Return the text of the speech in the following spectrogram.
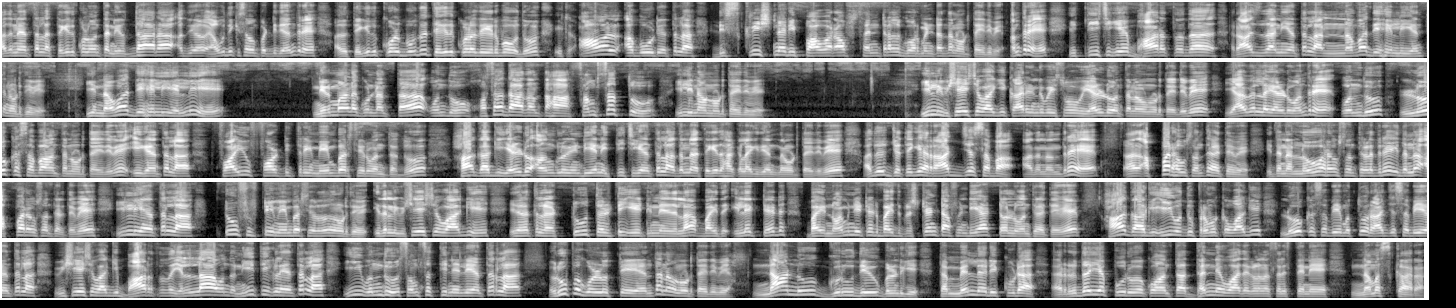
ಅದನ್ನ ಅಂತಲ್ಲ ತೆಗೆದುಕೊಳ್ಳುವಂಥ ನಿರ್ಧಾರ ಅದು ಯಾವುದಕ್ಕೆ ಸಂಬಂಧಪಟ್ಟಿದೆ ಅಂದರೆ ಅದು ತೆಗೆದುಕೊಳ್ಬೋದು ತೆಗೆದುಕೊಳ್ಳದೇ ಇರಬಹುದು. ಇಟ್ಸ್ ಆಲ್ ಅಬೌಟ್ ಅಂತಲ್ಲ discretionary power of central government ಅಂತ ನೋಡ್ತಾ ಇದ್ದೀವಿ ಅಂದರೆ ಇತ್ತೀಚೆಗೆ ಭಾರತದ ರಾಜಧಾನಿ ಅಂತಲ್ಲ ನವದೆಹಲಿ ಅಂತ ನೋಡ್ತೀವಿ. ಈ ನವದೆಹಲಿಯಲ್ಲಿ ನಿರ್ಮಾಣಗೊಂಡಂಥ ಒಂದು ಹೊಸದಾದಂತಹ ಸಂಸತ್ತು ಇಲ್ಲಿ ನಾವು ನೋಡ್ತಾ ಇದ್ದೇವೆ ಇಲ್ಲಿ ವಿಶೇಷವಾಗಿ ಕಾರ್ಯನಿರ್ವಹಿಸುವವು ಎರಡು ಅಂತ ನಾವು ನೋಡ್ತಾ ಇದ್ದೇವೆ. ಯಾವೆಲ್ಲ ಎರಡು ಅಂದರೆ ಒಂದು ಲೋಕಸಭಾ ಅಂತ ನೋಡ್ತಾ ಇದ್ದೇವೆ. ಈಗ ಅಂತಲ್ಲ ಫೈವ್ ಫಾರ್ಟಿ ತ್ರೀ ಮೆಂಬರ್ಸ್ ಇರುವಂಥದ್ದು. ಹಾಗಾಗಿ ಎರಡು ಆಂಗ್ಲೋ ಇಂಡಿಯನ್ ಇತ್ತೀಚೆಗೆ ಅಂತಲ್ಲ ಅದನ್ನು ತೆಗೆದು ಹಾಕಲಾಗಿದೆ ಅಂತ ನೋಡ್ತಾ ಇದ್ದೇವೆ. ಅದರ ಜೊತೆಗೆ ರಾಜ್ಯಸಭಾ, ಅದನ್ನಂದರೆ ಅಪ್ಪರ್ ಹೌಸ್ ಅಂತ ಹೇಳ್ತೇವೆ. ಇದನ್ನು ಲೋವರ್ ಹೌಸ್ ಅಂತ ಹೇಳಿದ್ರೆ ಇದನ್ನು ಅಪ್ಪರ್ ಹೌಸ್ ಅಂತ ಹೇಳ್ತೇವೆ. ಇಲ್ಲಿ ಅಂತಲ್ಲ ಟೂ ಫಿಫ್ಟಿ ಮೆಂಬರ್ಸ್ ಇರೋದು ನೋಡ್ತೀವಿ. ಇದರಲ್ಲಿ ವಿಶೇಷವಾಗಿ ಇದರ ಹತ್ರ ಟೂ ತರ್ಟಿ ಏಯ್ಟ್ ಇದೆಲ್ಲ by the elected by nominated by the president of India twelve ಅಂತ ಹೇಳ್ತೇವೆ. ಹಾಗಾಗಿ ಈ ಒಂದು ಪ್ರಮುಖವಾಗಿ ಲೋಕಸಭೆ ಮತ್ತು ರಾಜ್ಯಸಭೆ ಅಂತಲ್ಲ, ವಿಶೇಷವಾಗಿ ಭಾರತದ ಎಲ್ಲ ಒಂದು ನೀತಿಗಳೇ ಅಂತಲ್ಲ, ಈ ಒಂದು ಸಂಸತ್ತಿನಲ್ಲಿ ಅಂತಲ್ಲ ರೂಪುಗೊಳ್ಳುತ್ತೆ ಅಂತ ನಾವು ನೋಡ್ತಾ ಇದ್ದೀವಿ. ನಾನು ಗುರುದೇವ್ ಬಳುಂಡಗಿ ತಮ್ಮೆಲ್ಲರಿಗೂ ಕೂಡ ಹೃದಯಪೂರ್ವಕವಾದಂಥ ಧನ್ಯವಾದಗಳನ್ನು ಸಲ್ಲಿಸ್ತೇನೆ. ನಮಸ್ಕಾರ.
